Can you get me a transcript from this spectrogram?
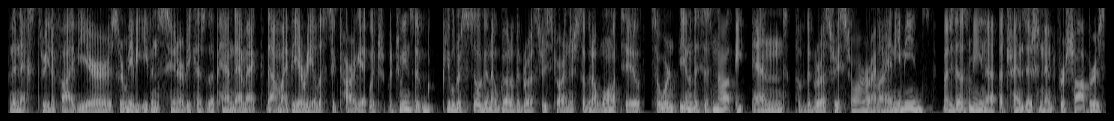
in the next three to five years, or maybe even sooner because of the pandemic, that might be a realistic target, which, which means that people are still going to go to the grocery store and they're still going to want to. So we're, you know, this is not the end of the grocery store right. by any means, but it does mean a, a transition and for shoppers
